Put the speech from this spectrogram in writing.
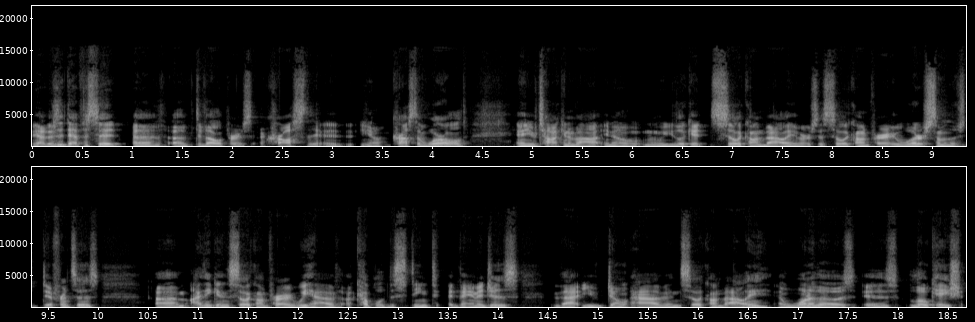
Yeah, there's a deficit of of developers across the you know across the world, and you're talking about you know when you look at Silicon Valley versus Silicon Prairie, what are some of those differences? Um, I think in Silicon Prairie we have a couple of distinct advantages that you don't have in Silicon Valley, and one of those is location.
